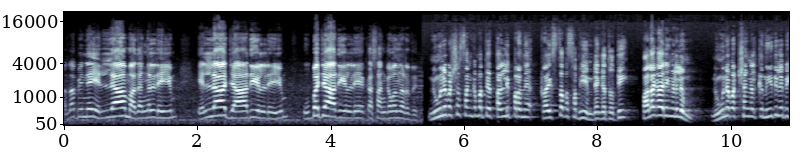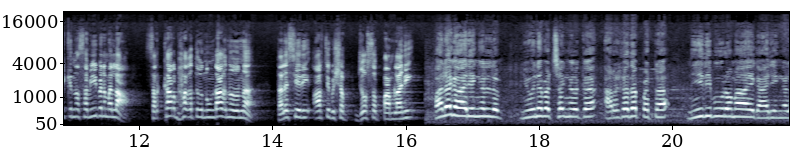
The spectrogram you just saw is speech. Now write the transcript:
എന്നാൽ പിന്നെ എല്ലാ മതങ്ങളുടെയും എല്ലാ ജാതികളുടെയും ഉപജാതികളുടെയൊക്കെ സംഗമം നടത്തി ന്യൂനപക്ഷ സംഗമത്തെ തള്ളിപ്പറഞ്ഞ് ക്രൈസ്തവ സഭയും രംഗത്തെത്തി. പല കാര്യങ്ങളിലും ന്യൂനപക്ഷങ്ങൾക്ക് നീതി ലഭിക്കുന്ന സമീപനമല്ല സർക്കാർ ഭാഗത്തു നിന്നുണ്ടാകുന്നതെന്ന് തലശ്ശേരി ആർച്ച് ബിഷപ്പ് ജോസഫ് പാംബ്ലാനി. പല കാര്യങ്ങളിലും ന്യൂനപക്ഷങ്ങൾക്ക് അർഹതപ്പെട്ട നീതിപൂർവമായ കാര്യങ്ങൾ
